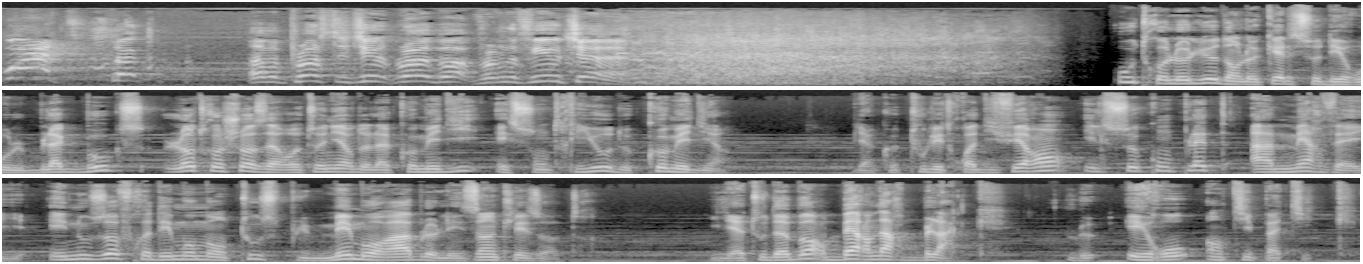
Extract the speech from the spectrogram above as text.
What? I'm a prostitute robot from the future. Outre le lieu dans lequel se déroule Black Books, l'autre chose à retenir de la comédie est son trio de comédiens. Bien que tous les trois différents, ils se complètent à merveille et nous offrent des moments tous plus mémorables les uns que les autres. Il y a tout d'abord Bernard Black, le héros antipathique.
